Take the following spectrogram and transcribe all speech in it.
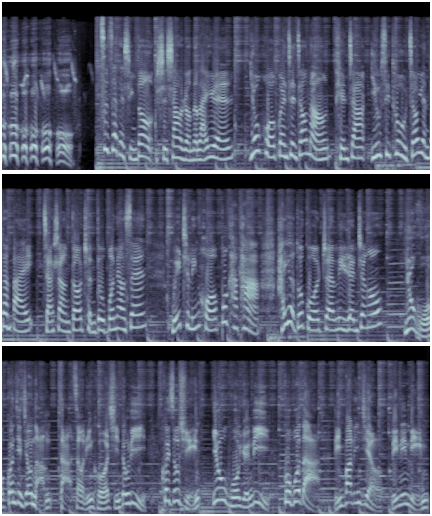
吼吼吼吼吼吼！自在的行动是笑容的来源。优活关键胶囊添加 UC Two 胶原蛋白，加上高纯度玻尿酸，维持灵活不卡卡，还有多国专利认证哦。优活关键胶囊，打造灵活行动力。快搜寻优活原力，或拨打零八零九零零零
